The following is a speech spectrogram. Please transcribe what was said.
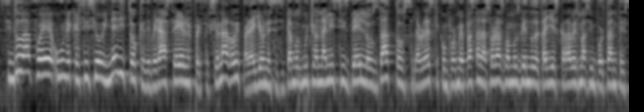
Sin duda fue un ejercicio inédito que deberá ser perfeccionado y para ello necesitamos mucho análisis de los datos. La verdad es que conforme pasan las horas vamos viendo detalles cada vez más importantes.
